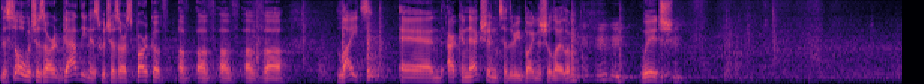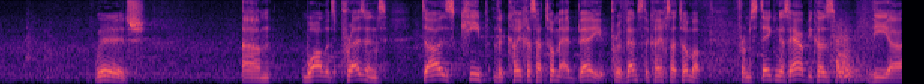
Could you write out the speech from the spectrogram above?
the soul, which is our godliness, which is our spark of of of of, of uh, light and our connection to the Ribono Shel Olam, which which, um, while it's present, does keep the Hatoma at bay, prevents the Hatoma from staking us out because the uh,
